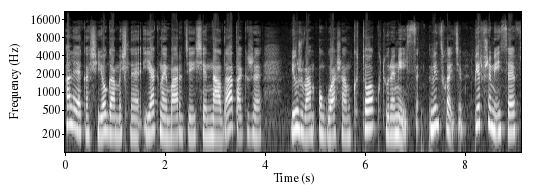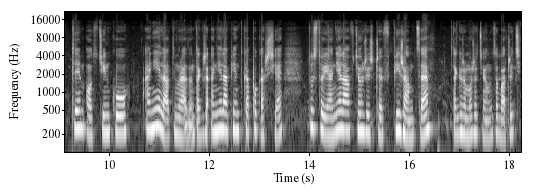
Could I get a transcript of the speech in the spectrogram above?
ale jakaś yoga myślę jak najbardziej się nada, także już Wam ogłaszam kto, które miejsce. Więc słuchajcie, pierwsze miejsce w tym odcinku Aniela tym razem, także Aniela Piętka, pokaż się. Tu stoi Aniela, wciąż jeszcze w piżamce, także możecie ją zobaczyć.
